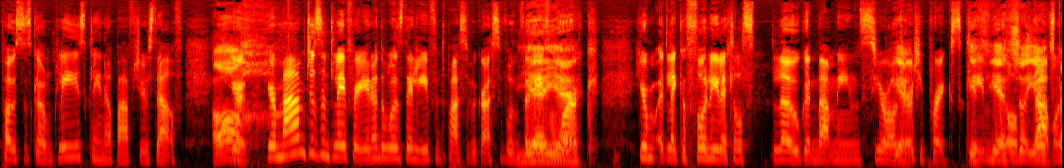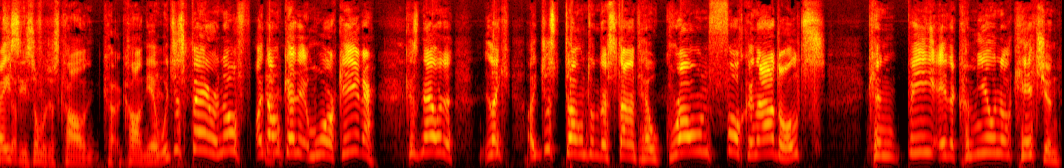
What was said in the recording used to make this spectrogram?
post-its going, "Please clean up after yourself." Oh. Your your mom doesn't live here. You know the ones they leave for the passive-aggressive ones. They Yeah, leave yeah. work. You're like a funny little slogan that means you're all Yeah. dirty pricks. It's, yeah, up so yeah, that it's one stuff. basically someone just calling, ca- calling you, which is fair enough. I don't get it in work either, because now, like, I just don't understand how grown fucking adults can be in a communal kitchen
